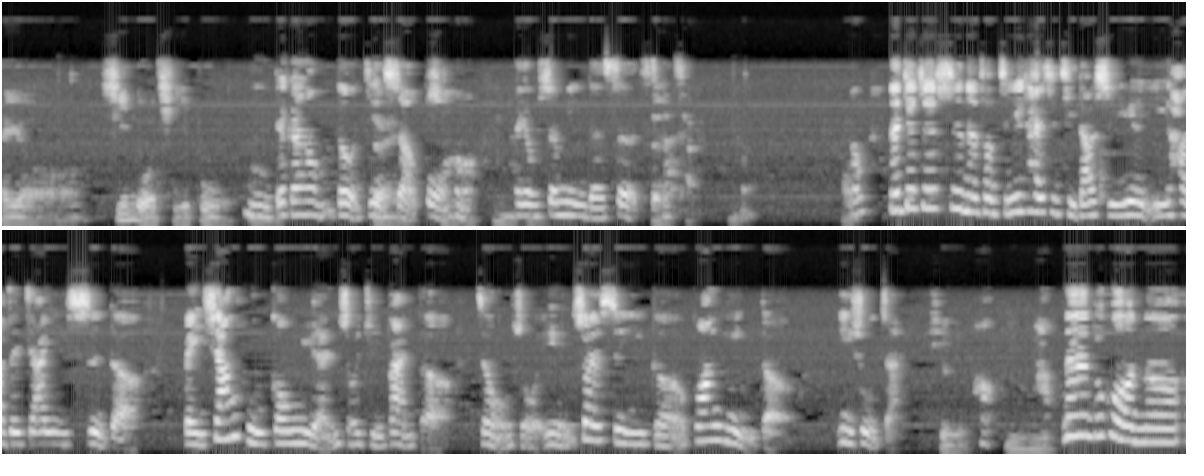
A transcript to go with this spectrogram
还有星罗棋布，嗯，这刚刚我们都有介绍过哈，，嗯。还有生命的色彩。色彩，好，那这就是呢，从即日开始起到十一月一号，在嘉义市的北香湖公园所举办的这种所谓算是一个光影的艺术展。是，好，嗯，好，那如果呢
